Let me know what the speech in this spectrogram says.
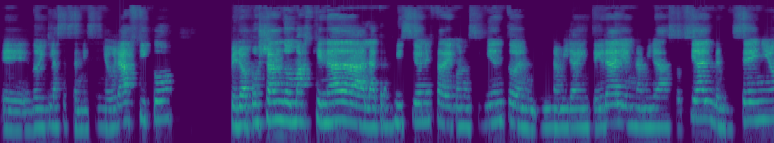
eh, doy clases en diseño gráfico, pero apoyando más que nada la transmisión esta de conocimiento en, una mirada integral y en una mirada social del diseño.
